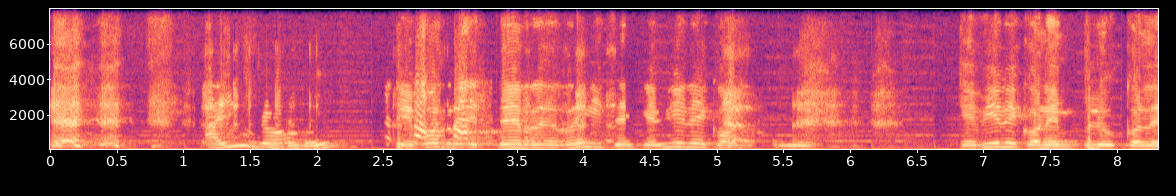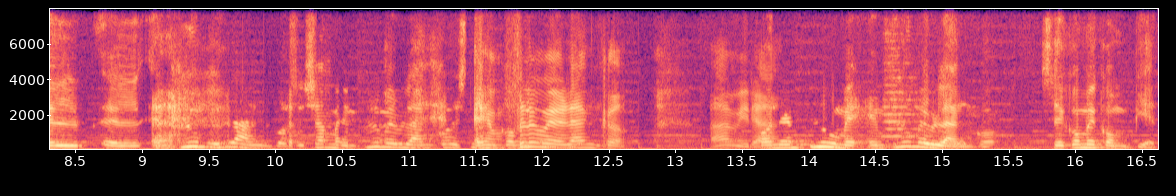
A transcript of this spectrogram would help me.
Hay uno que vos re- te re- reíste que viene con que viene con, emplu- con el, el emplume blanco, se llama emplume blanco. es Emplume blanco. Ah, mira. Con emplume, emplume blanco, se come con piel.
